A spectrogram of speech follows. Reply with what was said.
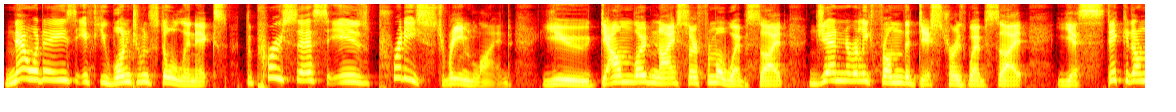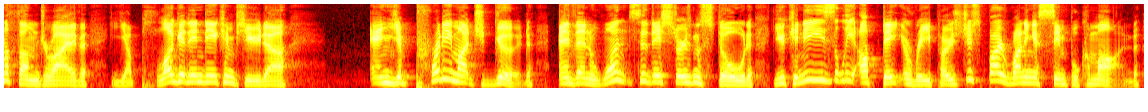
Nowadays, if you want to install Linux, the process is pretty streamlined. You download an ISO from a website, generally from the distro's website, you stick it on a thumb drive, you plug it into your computer, and you're pretty much good. And then once the distro is installed, you can easily update your repos just by running a simple command.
